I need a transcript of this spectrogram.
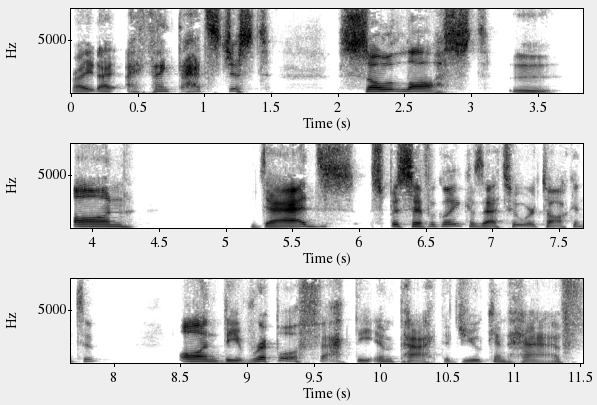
right? I, I think that's just so lost Mm. on dads specifically, because that's who we're talking to, on the ripple effect, the impact that you can have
